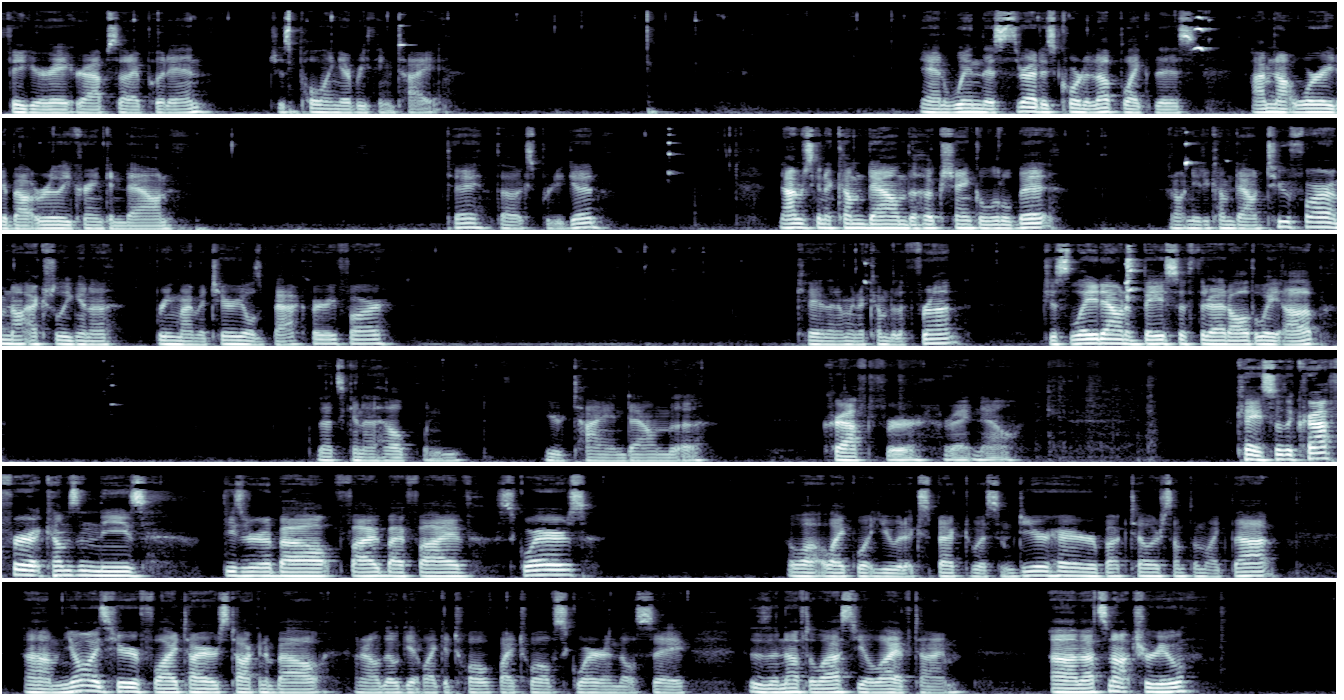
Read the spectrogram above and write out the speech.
figure eight wraps that I put in, just pulling everything tight. And when this thread is corded up like this, I'm not worried about really cranking down. Okay, that looks pretty good. Now I'm just gonna come down the hook shank a little bit. I don't need to come down too far. I'm not actually gonna bring my materials back very far. Okay, then I'm gonna come to the front. Just lay down a base of thread all the way up. That's gonna help when you're tying down the craft fur right now. Okay, so the craft fur, it comes in these. These are about five by five squares. A lot like what you would expect with some deer hair or bucktail or something like that. Um, you always hear fly tyers talking about, I don't know, they'll get like a 12 by 12 square and they'll say, this is enough to last you a lifetime. Um, that's not true.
